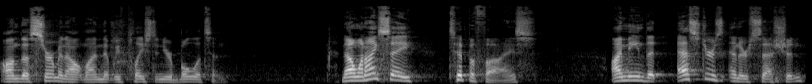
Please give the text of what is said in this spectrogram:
on the sermon outline that we've placed in your bulletin. Now, when I say typifies, I mean that Esther's intercession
